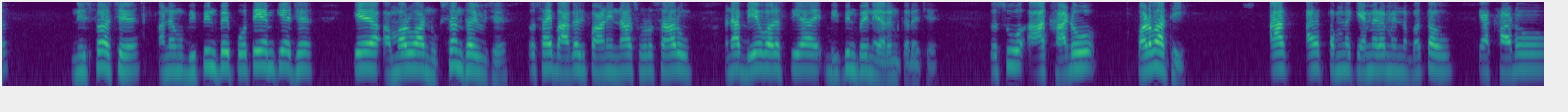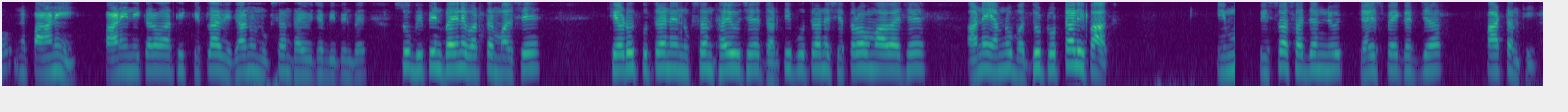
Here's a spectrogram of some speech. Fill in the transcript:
નિષ્ફળ છે. અને બિપિનભાઈ પોતે એમ કહે છે કે અમારું આ નુકસાન થયું છે. તો સાહેબ આગળ પાણી ના છોડો, સારું. અને આ બે વર્ષથી આ બિપિનભાઈને હેરાન કરે છે. તો શું આ ખાડો પડવાથી આ આ તમને કેમેરામેનને બતાવું કે આ ખાડો ને પાણી પાણી નીકળવાથી કેટલા વીઘાનું નુકસાન થયું છે બિપિનભાઈ? શું બિપિનભાઈને વળતર મળશે? ખેડૂત પુત્રને નુકસાન થયું છે, ધરતી પુત્રને છેતરવામાં આવે છે અને એમનું બધું ટોટલી પાક. વિશ્વ સર્જન ન્યૂઝ જયેશભાઈ ગજ્જર પાટણથી.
